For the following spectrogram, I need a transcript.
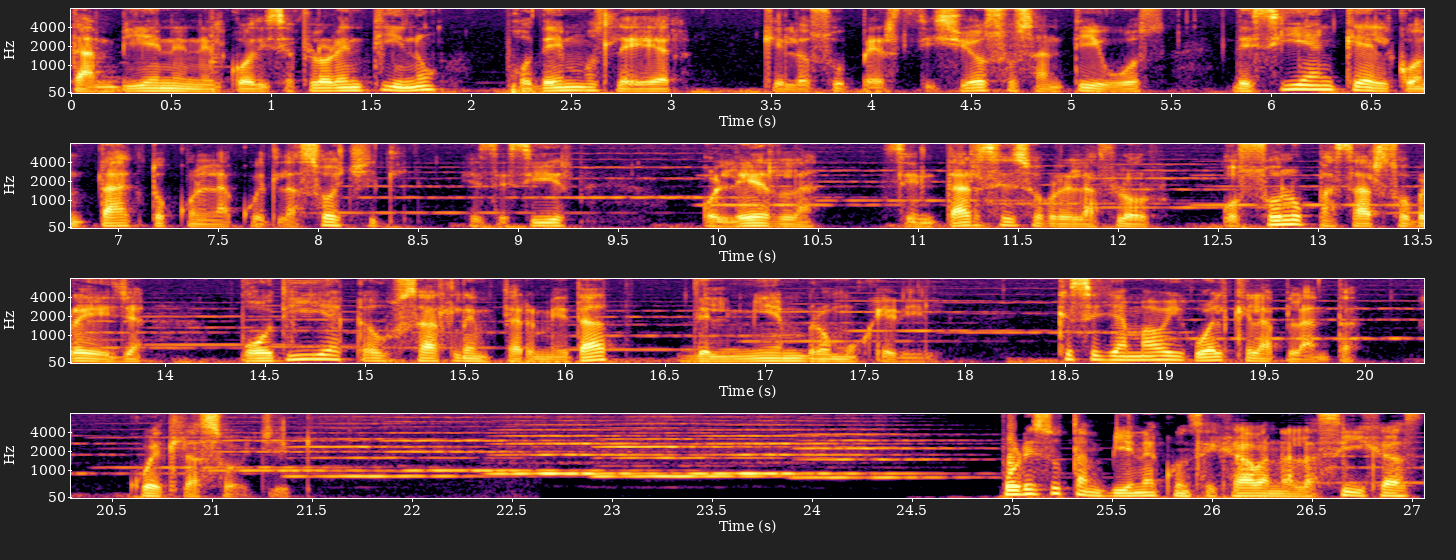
También en el Códice Florentino podemos leer que los supersticiosos antiguos decían que el contacto con la cuetlazóchitl, es decir, olerla, sentarse sobre la flor o solo pasar sobre ella, podía causar la enfermedad del miembro mujeril, que se llamaba igual que la planta, cuetlazóchitl. Por eso también aconsejaban a las hijas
